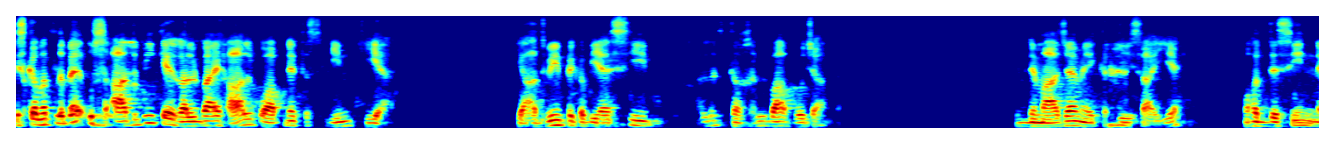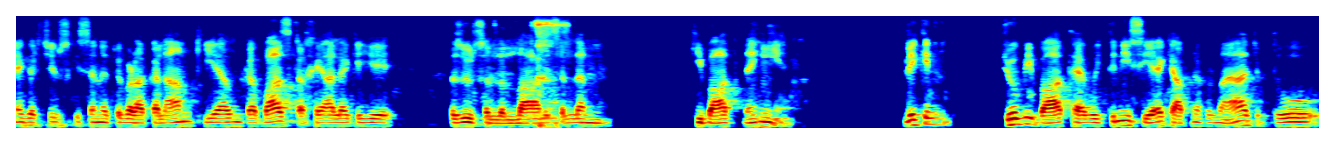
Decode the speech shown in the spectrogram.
اس کا مطلب ہے اس آدمی کے غلبہ حال کو آپ نے تسلیم کیا کہ آدمی پہ کبھی ایسی حالت کا غلبہ ہو جاتا ابن ماجہ میں ایک حدیث آئی ہے۔ محدثین نے اگرچہ اس کی صنعت پہ بڑا کلام کیا، ان کا بعض کا خیال ہے کہ یہ حضور صلی اللہ علیہ وسلم کی بات نہیں ہے۔ لیکن جو بھی بات ہے وہ اتنی سی ہے کہ آپ نے فرمایا جب دو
